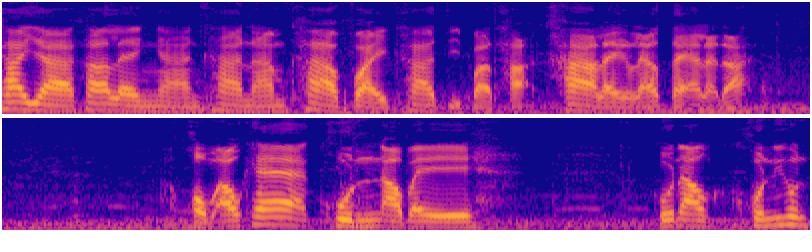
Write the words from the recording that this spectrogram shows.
ค่ายาค่าแรงงาน ค่าน้ำค่าไฟค่าจิปาถะค่าอะไรแล้วแต่แหละนะผมเอาแค่คุณเอาไป คุณเอาคนที่คุณ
